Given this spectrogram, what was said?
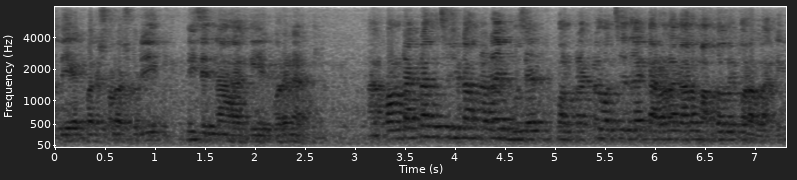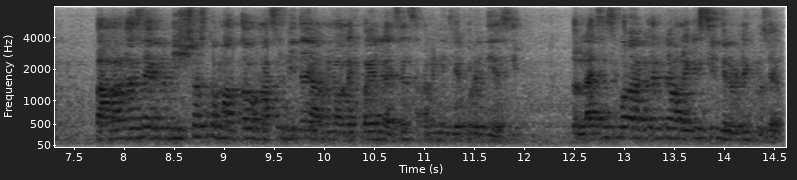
যদি একবারে সরাসরি নিজে না গিয়ে করেন আর কন্ট্রাক্টটা হচ্ছে সেটা আপনারাই বুঝেন। কন্ট্রাক্টটা হচ্ছে যে কারও না কারও মাধ্যমে করা লাগে। আমার কাছে একটা বিশ্বস্ত মাধ্যম আছে বিদায়, আমি অনেক পাই লাইসেন্স আমি নিজে করে দিয়েছি। তো লাইসেন্স করার ক্ষেত্রে অনেকে সিকিউরিটি খুঁজেন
